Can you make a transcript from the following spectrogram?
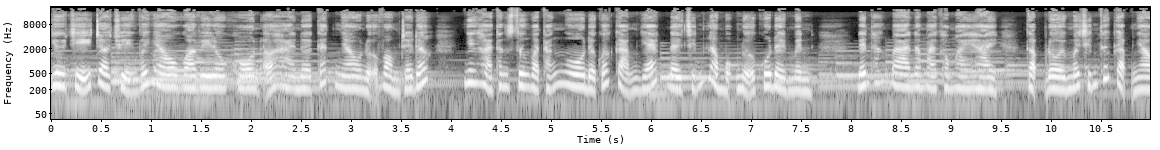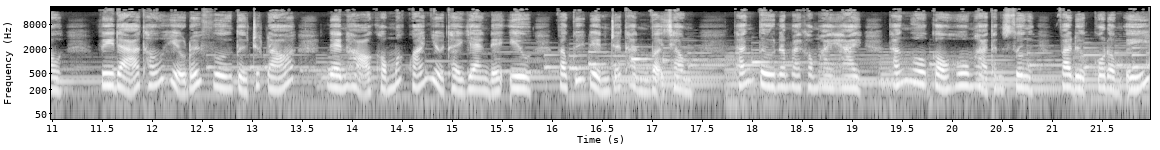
Dù chỉ trò chuyện với nhau qua video call ở hai nơi cách nhau nửa vòng trái đất, nhưng Hà Thanh Xuân và Thắng Ngô đều có cảm giác đây chính là một nửa của đời mình. Đến tháng 3 năm 2022, cặp đôi mới chính thức gặp nhau. Vì đã thấu hiểu đối phương từ trước đó, nên họ không mất quá nhiều thời gian để yêu và quyết định trở thành vợ chồng. Tháng 4 năm 2022, Thắng Ngô cầu hôn Hà Thanh Xuân và được cô đồng ý.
